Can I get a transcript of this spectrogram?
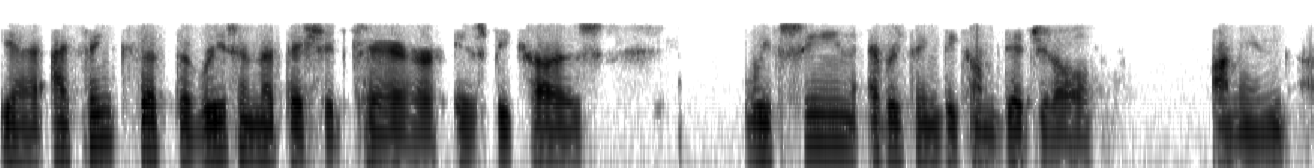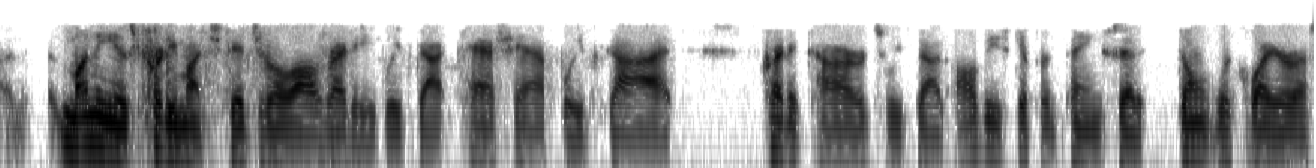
Yeah, I think that the reason that they should care is because we've seen everything become digital I mean, money is pretty much digital already. We've got Cash App, we've got credit cards, we've got all these different things that don't require us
